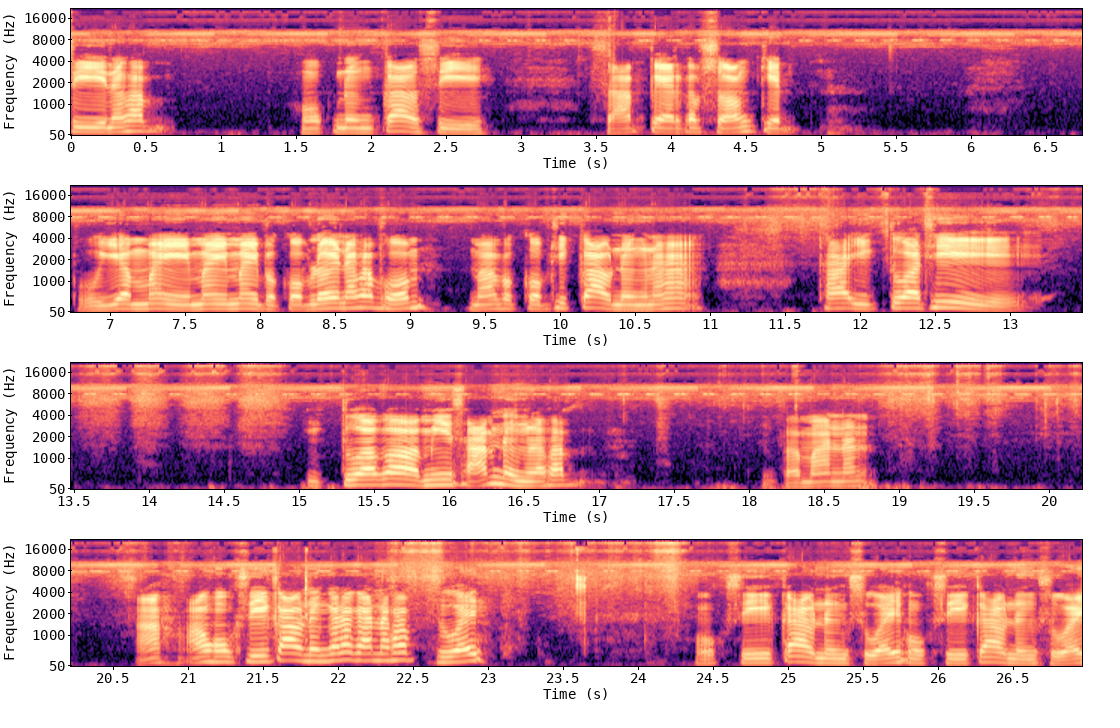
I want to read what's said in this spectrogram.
สี่นะครับหกหนึ่งเก้าสี่สามแปดกับสองเจ็ดปู่เยี่ยมไม่ไม่ไม่ประกบเลยนะครับ ผม มาประกบที่เก้าหนึ่งนะฮะถ้าอีกตัวที่ อีกตัวก็มีสามหนึ่งแล้วครับ ประมาณนั้นอะเอาหกสี่เก้าหนึ่งก็แล้วกันนะครับ สวยหกสี่เก้าหนึ่งสวยหกสี่เก้าหนึ่งสวย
